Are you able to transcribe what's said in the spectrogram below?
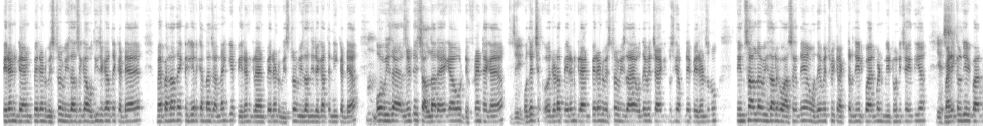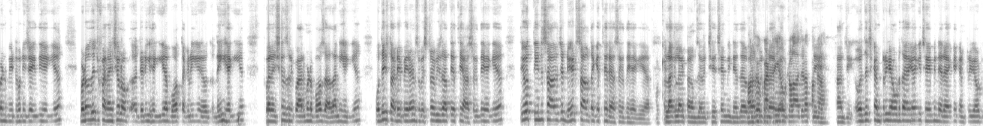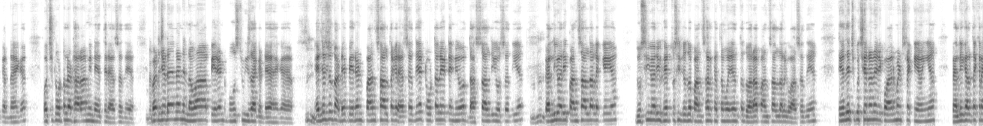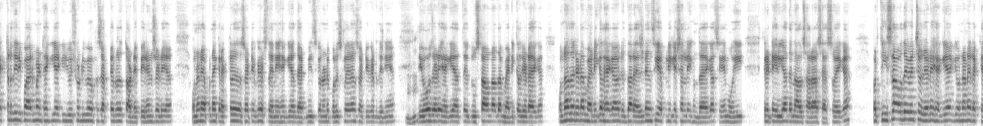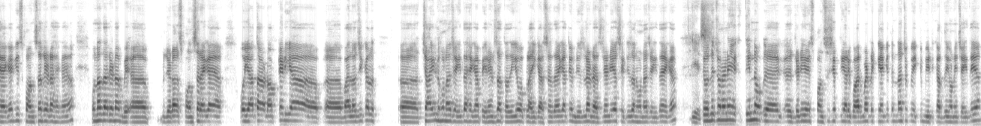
parent grandparent visitor visa ਸੀਗਾ ਉਹਦੀ ਜਗ੍ਹਾ ਤੇ ਕੱਢਿਆ ਹੈ ਮੈਂ ਪਹਿਲਾਂ ਤਾਂ ਇਹ ਕਲੀਅਰ ਕਰਨਾ ਚਾਹੁੰਦਾ ਕਿ ਇਹ parent grandparent visitor visa ਦੀ ਜਗ੍ਹਾ ਤੇ ਨਹੀਂ ਕੱਢਿਆ। ਉਹ ਵੀਜ਼ਾ ਐਜ਼ ਇਟ ਇਜ਼ ਚੱਲਦਾ ਰਹੇਗਾ ਉਹ ਡਿਫਰੈਂਟ ਹੈਗਾ ਆ। ਉਹਦੇ ਚ ਜਿਹੜਾ parent grandparent visitor visa ਹੈ ਉਹਦੇ ਵਿੱਚ ਹੈ ਕਿ ਤੁਸੀਂ ਆਪਣੇ ਪੇਰੈਂਟਸ ਨੂੰ 3 ਸਾਲ ਦਾ ਵੀਜ਼ਾ ਲਗਵਾ ਸਕਦੇ ਆ। ਉਹਦੇ ਵਿੱਚ ਵੀ ਕਰੈਕਟਰ ਦੀ ਰਿਕੁਆਇਰਮੈਂਟ ਮੀਟ ਹੋਣੀ ਚਾਹੀਦੀ ਆ। ਮੈਡੀਕਲ ਦੀ ਰਿਕੁਆਇਰਮੈਂਟ ਮੀਟ ਹੋਣੀ ਚਾਹੀਦੀ ਹੈਗੀ ਆ। ਬਟ ਉਹਦੇ ਚ ਫਾਈਨੈਂਸ਼ੀਅਲ ਜਿਹੜੀ ਹੈਗੀ ਆ ਬਹੁਤ ਤਕੜੀ ਅਹ, ਨਹੀਂ ਹੈਗੀ ਆ। ਫਾਈਨੈਂਸ਼ੀਅਲ ਰਿਕੁਆਇਰਮੈਂਟ ਬਹੁਤ ਜ਼ਿਆਦਾ ਨਹੀਂ ਹੈਗੀਆਂ। ਉਹਦੇ ਚ ਤੁਹਾਡੇ ਪੇਰੈਂਟਸ ਵਿਜ਼ਟਰ ਵੀਜ਼ਾ ਤੇ ਇੱਥੇ ਆ ਸਕਦੇ ਹੈਗੇ ਆ ਤੇ ਉਹ 3 ਸਾਲ ਚ 1.5 ਸਾਲ ਤੱਕ ਇੱਥੇ ਰਹਿ ਸਕਦੇ ਹੈਗੇ ਆ। ਅਲੱਗ-ਅਲੱਗ ਟਰਮਸ ਦੇ ਵਿੱਚ 6-6 ਮਹੀਨੇ ਦਾ ਉਹਨਾਂ ਨੂੰ ਕੰਟਰੀ ਆਊਟ ਵਾਲਾ ਜਿਹੜਾ ਪੰਗਾ। ਹਾਂਜੀ ਉਹਦੇ ਚ ਕੰਟਰੀ ਆਊਟ ਦਾ ਹੈਗਾ ਕਿ 6 ਮਹੀਨੇ ਰਹਿ ਕੇ ਕੰਟਰੀ ਆਊਟ ਕਰਨਾ ਹੈਗਾ। ਉਹ ਚ ਟੋਟਲ 18 ਮਹੀਨੇ ਇੱਥੇ ਰਹਿ ਸਕਦੇ ਆ। ਬਟ ਜਿਹੜਾ ਇਹਨਾਂ ਨੇ ਨਵਾਂ ਪੇਰੈਂਟ ਬੂਸਟ ਵੀਜ਼ਾ ਕੱਢਿਆ ਹੈਗਾ ਆ। ਇਹਦੇ ਚ ਤੁਹਾਡੇ ਪੇਰੈਂਟ 5 ਸਾਲ ਤੱਕ ਰਹਿ ਸਕਦੇ ਆ। ਟੋਟਲ ਇਹ ਟੈਨਿਓਰ 10 ਸਾਲ ਦੀ ਹੋ ਸਕਦੀ ਆ। ਪਹਿਲੀ ਵਾਰੀ 5 ਸਾਲ ਦਾ ਲੱਗੇਗਾ ਦੂਸਰੀ ਵਾਰੀ ਫਿਰ ਤੁਸੀਂ ਜਦੋਂ 5 ਸਾਲ ਖਤਮ ਹੋ ਜਾਣ ਤਾਂ ਦੁਬਾਰਾ 5 ਸਾਲ ਦਾ ਲਗਵਾ ਸਕਦੇ ਆ। ਤੇ ਇਹਦੇ ਚ ਕੁਝ ਇਹਨਾਂ ਨੇ ਰਿਕੁਆਇਰਮੈਂਟਸ ਰੱਖੀਆਂ ਹੋਈਆਂ। ਪਹਿਲੀ ਗੱਲ ਤਾਂ ਕਰੈਕਟਰ ਦੀ ਰਿਕੁਆਇਰਮੈਂਟ ਹੈਗੀ ਆ ਕਿ ਯੂ ਸ਼ੁੱਡ ਬੀ ਅਸੈਪਟੇਬਲ ਤੁਹਾਡੇ ਪੇਰੈਂਟਸ ਜਿਹੜੇ ਆ ਉਹਨਾਂ ਨੇ ਆਪਣੇ ਕਰੈਕਟਰ ਸਰਟੀਫਿਕੇਟਸ ਦੇਣੇ ਹੈਗੇ ਆ। ਦੈਟ ਮੀਨਸ ਕਿ ਉਹਨਾਂ ਨੇ ਪੁਲਿਸ ਕਲੀਅਰੈਂਸ ਸਰਟੀਫਿਕੇਟ ਦੇਣੇ ਆ। ਤੇ ਉਹ ਜਿਹੜੇ ਹੈਗੇ ਆ ਤੇ ਦੂਸਰਾ ਉਹਨਾਂ ਦਾ ਮੈਡੀਕਲ ਜਿਹੜਾ ਹੈਗਾ ਉਹਨਾਂ ਦਾ ਜਿਹੜਾ ਮੈਡੀਕਲ ਹੈਗਾ ਉਹ ਜਿੱਦਾਂ ਰੈਜ਼ੀਡੈਂਸੀ ਐਪਲੀਕੇਸ਼ਨ ਲਈ ਹੁੰਦਾ ਹੈਗਾ ਸੇਮ ਉਹੀ ਕ੍ਰਾਈਟੇਰੀਆ ਦੇ ਨਾਲ ਸਾਰਾ ਅਸੈਸ ਹੋਏਗਾ। ਔਰ ਤੀਸਰਾ ਉਹਦੇ ਵਿੱਚ ਜਿਹੜੇ ਹੈਗੇ ਆ ਕਿ ਉਹਨਾਂ ਨੇ ਰੱਖਿਆ ਹੈਗਾ ਕਿ ਸਪਾਂਸਰ ਜਿਹੜਾ ਹੈਗਾ ਆ ਉਹਨਾਂ ਦਾ ਜਿਹੜਾ ਜਿਹੜਾ ਸਪਾਂਸਰ ਹੈਗਾ ਆ ਉਹ ਜਾਂ ਤਾਂ ਅਡਾਪਟਡ ਜਾਂ ਬਾਇਓਲੋਜੀਕਲ ਚਾਈਲਡ ਹੋਣਾ ਚਾਹੀਦਾ ਹੈਗਾ ਪੇਰੈਂਟਸ ਦਾ ਤਦ ਹੀ ਉਹ ਅਪਲਾਈ ਕਰ ਸਕਦਾ ਹੈਗਾ ਤੇ ਉਹ ਨਿਊਜ਼ੀਲੈਂਡ ਰੈਜ਼ੀਡੈਂਟ ਜਾਂ ਸਿਟੀਜ਼ਨ ਹੋਣਾ ਚਾਹੀਦਾ ਹੈਗਾ। ਤੇ ਉਹਦੇ ਚ ਉਹਨਾਂ ਨੇ ਤਿੰਨ ਜਿਹੜੀ ਸਪਾਂਸਰਸ਼ਿਪ ਦੀਆਂ ਰਿਕੁਆਇਰਮੈਂਟ ਰੱਖੀਆਂ ਕਿ ਤਿੰਨਾਂ ਚ ਕੋਈ ਇੱਕ ਮੀਟ ਕਰਦੇ ਹੋਣੇ ਚਾਹੀਦੇ ਆ।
